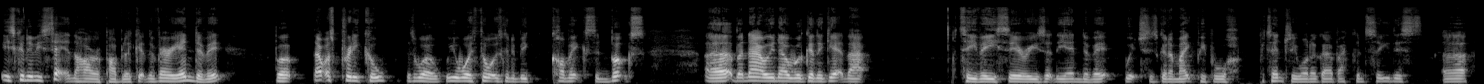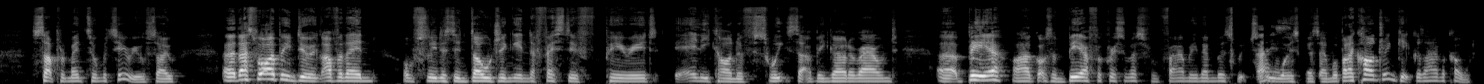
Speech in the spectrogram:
is going to be set in the High Republic at the very end of it. But that was pretty cool as well. We always thought it was going to be comics and books, uh, but now we know we're going to get that TV series at the end of it, which is going to make people potentially want to go back and see this uh, supplemental material. So uh, that's what I've been doing, other than obviously just indulging in the festive period, any kind of sweets that have been going around. Uh, beer, I have got some beer for Christmas from family members, which Nice. always goes down well, but I can't drink it because I have a cold.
